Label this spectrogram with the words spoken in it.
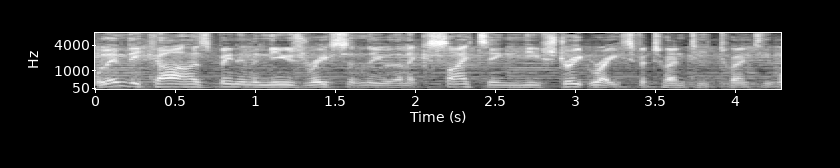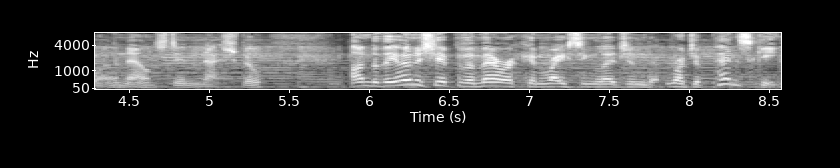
Well, IndyCar has been in the news recently with an exciting new street race for 2021 announced in Nashville. Under the ownership of American racing legend Roger Penske,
